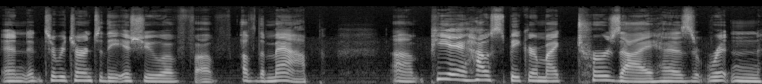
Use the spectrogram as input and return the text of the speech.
and to return to the issue of of, of the map, um, PA House Speaker Mike Turzai has written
